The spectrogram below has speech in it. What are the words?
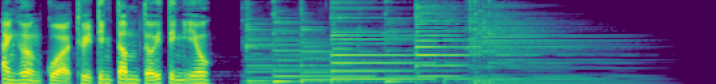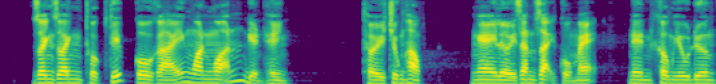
Ảnh hưởng của thủy tinh tâm tới tình yêu. Doanh Doanh thuộc tiếp cô gái ngoan ngoãn điển hình. Thời trung học, nghe lời răn dạy của mẹ nên không yêu đương.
